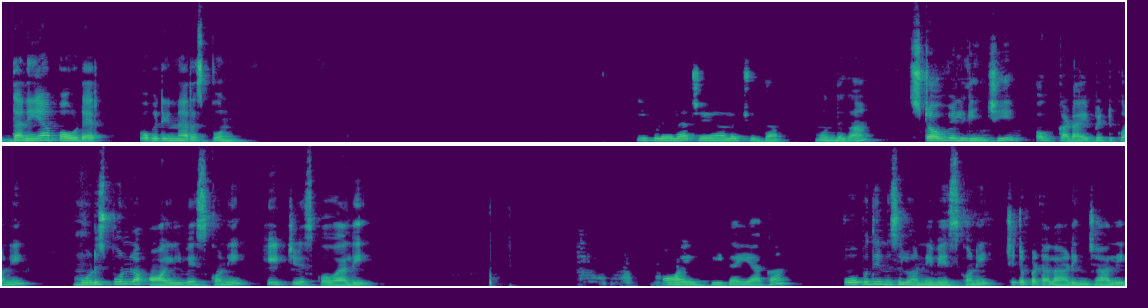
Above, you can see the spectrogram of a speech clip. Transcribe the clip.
ధనియా పౌడర్ ఒకటిన్నర స్పూన్. ఇప్పుడు ఎలా చేయాలో చూద్దాం. ముందుగా స్టవ్ వెలిగించి ఒక కడాయి పెట్టుకొని మూడు స్పూన్ల ఆయిల్ వేసుకొని హీట్ చేసుకోవాలి. ఆయిల్ హీట్ అయ్యాక పోపు దినుసులు అన్నీ వేసుకొని చిటపటలాడించాలి.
